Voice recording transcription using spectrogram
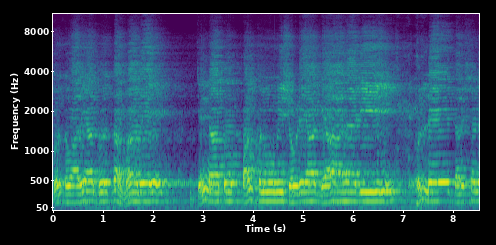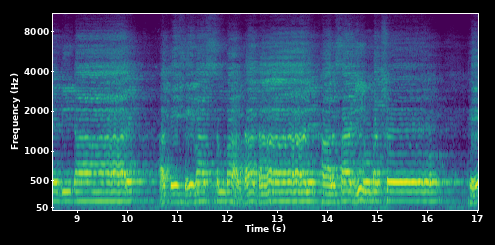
ਗੁਰਦੁਆਰਿਆਂ, ਗੁਰਧਾਮਾਂ ਦੇ ਜਿਨ੍ਹਾਂ ਤੋਂ ਪੰਥ ਨੂੰ ਵਿਛੋੜਿਆ ਗਿਆ ਹੈ ਜੀ, ਖੁੱਲੇ ਦਰਸ਼ਨ ਦੀਦਾਰ ਅਤੇ ਸੇਵਾ ਸੰਭਾਲ ਦਾ ਦਾਨ ਖਾਲਸਾ ਜੀ ਨੂੰ ਬਖਸ਼ੋ। ਫੇ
